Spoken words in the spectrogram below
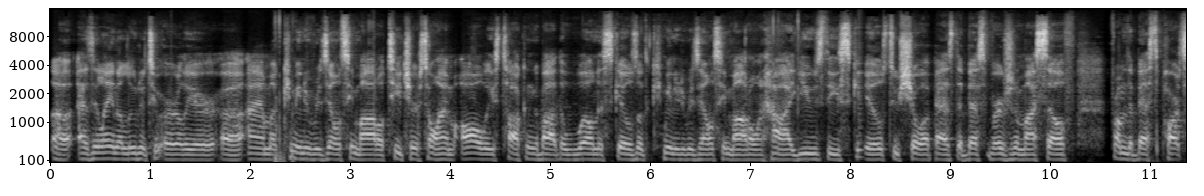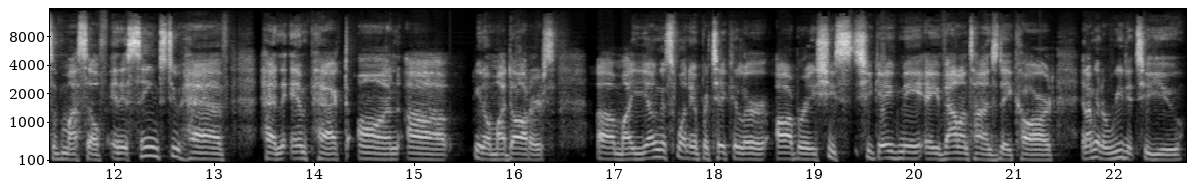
Uh, as Elaine alluded to earlier, uh, I am a community resiliency model teacher, so I'm always talking about the wellness skills of the community resiliency model and how I use these skills to show up as the best version of myself from the best parts of myself. And it seems to have had an impact on uh, you know, my daughters. Uh, my youngest one in particular, Aubrey, she, she gave me a Valentine's Day card, and I'm going to read it to you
